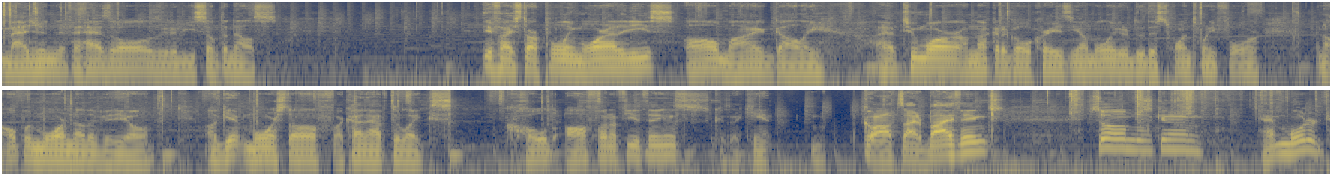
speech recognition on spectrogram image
Imagine if it has it all, it's gonna be something else if I start pulling more out of these, oh my golly. I have two more. I'm not going to go crazy. I'm only going to do this 124 and I'll open more another video. I'll get more stuff. I kind of have to like hold off on a few things because I can't go outside and buy things. So I'm just going to have them ordered.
